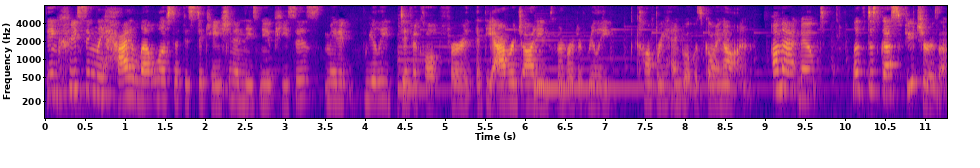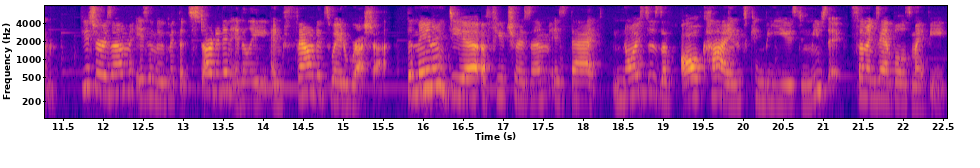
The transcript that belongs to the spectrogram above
The increasingly high level of sophistication in these new pieces made it really difficult for the average audience member to really comprehend what was going on. On that note, let's discuss Futurism. Futurism is a movement that started in Italy and found its way to Russia. The main idea of futurism is that noises of all kinds can be used in music. Some examples might be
